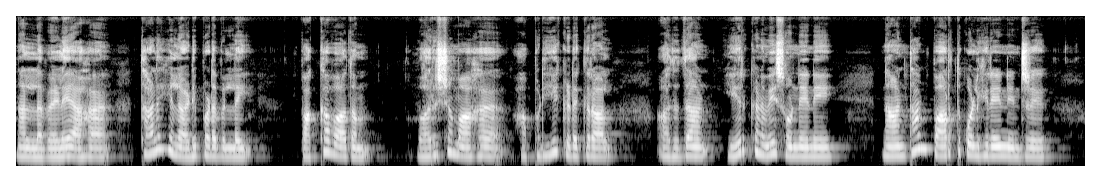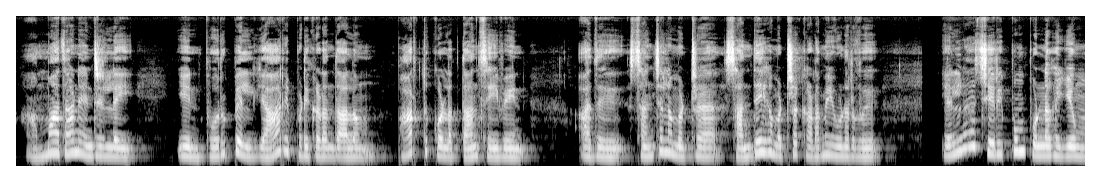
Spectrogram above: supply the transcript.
நல்ல வேளையாக தலையில் அடிபடவில்லை. பக்கவாதம் வருஷமாக அப்படியே கிடக்கிறாள். அதுதான் ஏற்கனவே சொன்னேனே. நான் தான் பார்த்து கொள்கிறேன் என்று. அம்மா தான் என்றில்லை. என் பொறுப்பில் யார் இப்படி கிடந்தாலும் பார்த்து கொள்ளத்தான் செய்வேன். அது சஞ்சலமற்ற சந்தேகமற்ற கடமை உணர்வு. எல்லா சிரிப்பும் புன்னகையும்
